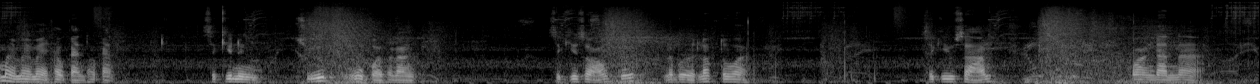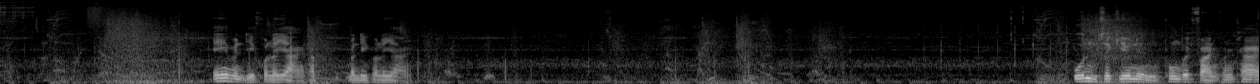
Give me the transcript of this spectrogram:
ไม่ไม่ไม่เท่ากันเท่ากันสกิลหนึ่งชืบอู้ปล่อยพลังสกิลสองปึ๊บระเบิดรอบตัวสกิลสามวางด้านหน้า เอ๊ะมันดีคนละอย่างครับ มันดีคนละอย่าง อุ่นสกิลหนึ่งพุ่งไปฟันค่อนข้าง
